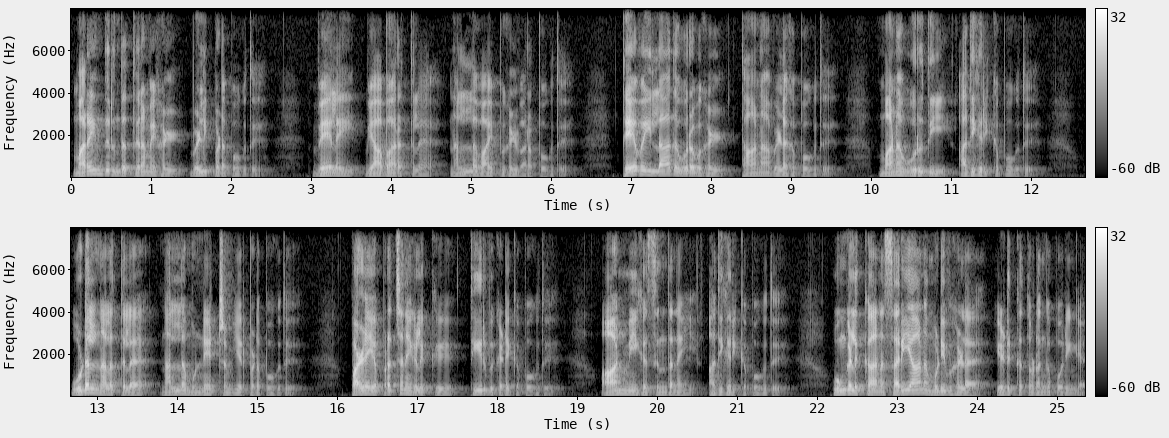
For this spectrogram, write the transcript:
மறைந்திருந்த திறமைகள் வெளிப்பட போகுது. வேலை வியாபாரத்தில் நல்ல வாய்ப்புகள் வரப்போகுது தேவையில்லாத உறவுகள் தானா விலகப் போகுது. மன உறுதி அதிகரிக்கப் போகுது. உடல் நலத்தில் நல்ல முன்னேற்றம் ஏற்பட போகுது. பழைய பிரச்சனைகளுக்கு தீர்வு கிடைக்கப் போகுது. ஆன்மீக சிந்தனை அதிகரிக்கப் போகுது. உங்களுக்கான சரியான முடிவுகளை எடுக்க தொடங்க போறீங்க.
